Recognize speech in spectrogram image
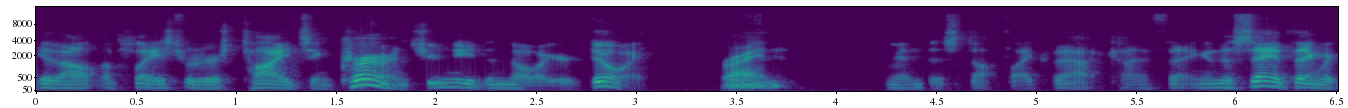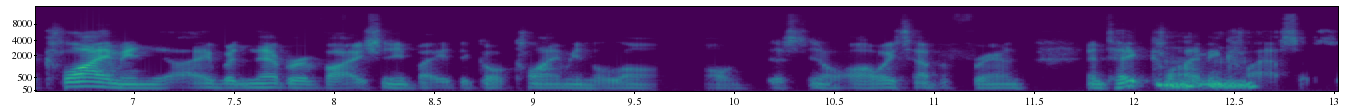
get out in a place where there's tides and currents, you need to know what you're doing right. into stuff like that kind of thing. And the same thing with climbing. I would never advise anybody to go climbing alone. Just you know, always have a friend and take climbing Mhm. classes.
